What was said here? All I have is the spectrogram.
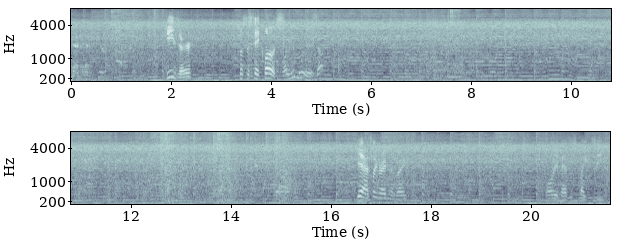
Dead end here. Geezer. Supposed to stay close. Well, you blew yourself. Yeah, it's like riding a bike. Only it has a spiked seat.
